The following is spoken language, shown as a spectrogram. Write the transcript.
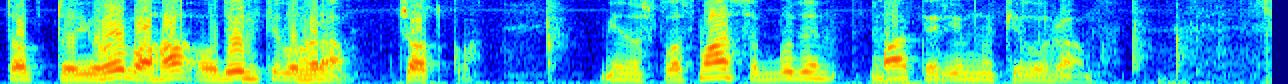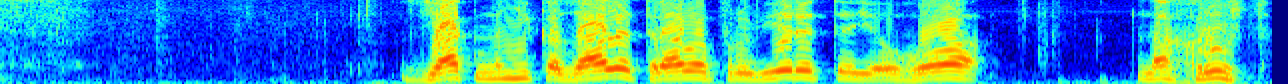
Тобто його вага 1 кг. Чітко. Мінус пластмаса буде мати рівно кілограм. Як мені казали, треба провірити його на хруст.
